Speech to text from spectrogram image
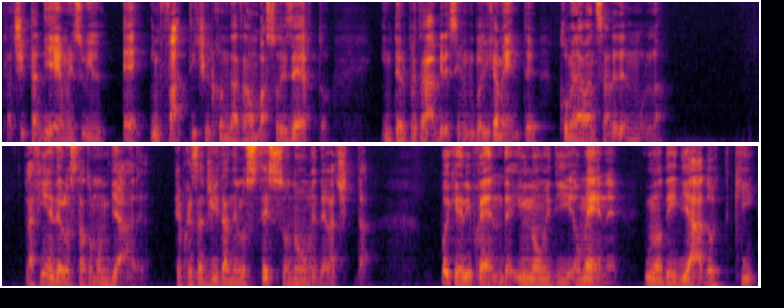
La città di Eumeswil è infatti circondata da un vasto deserto, interpretabile simbolicamente come l'avanzare del nulla. La fine dello Stato mondiale è presagita nello stesso nome della città, poiché riprende il nome di Eumene, uno dei diadochi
